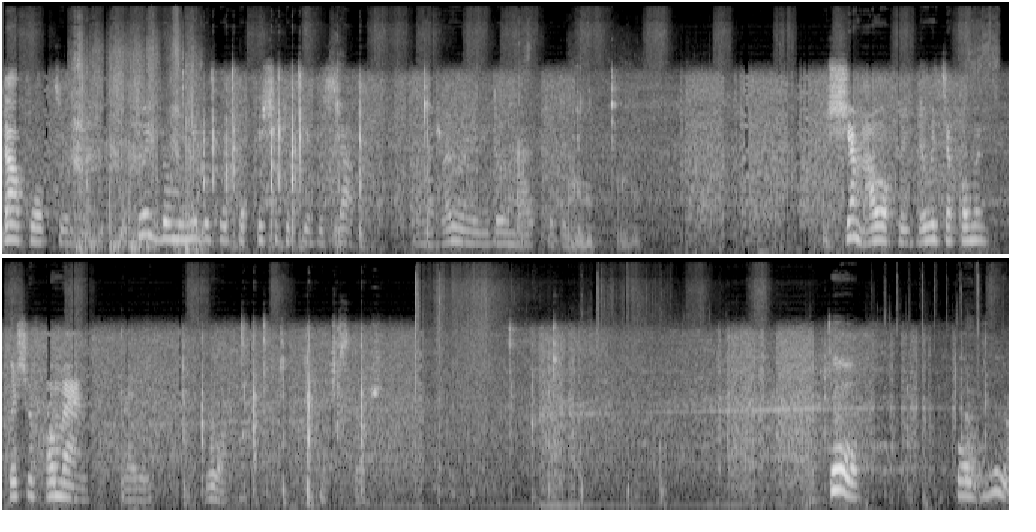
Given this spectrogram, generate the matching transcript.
Да, хлопці. Хотілось би мені би хоч підписчиків 50. На жаль, моє відео мало хто дивиться. І ще мало хтось дивиться комент. Пише комент. Ну ладно. Нічого страшного. О! Павук.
